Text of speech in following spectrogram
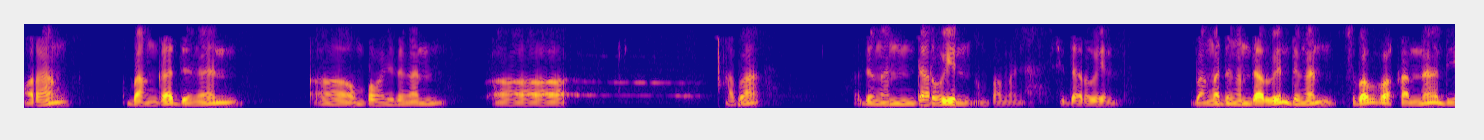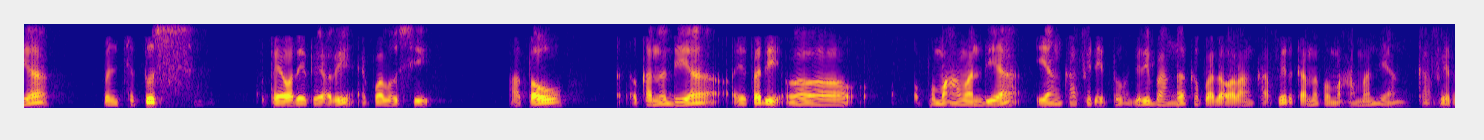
orang bangga dengan uh, umpamanya dengan uh, apa? Dengan Darwin umpamanya si Darwin. Bangga dengan Darwin dengan sebab apa? Karena dia pencetus teori-teori evolusi atau karena dia ya tadi e, pemahaman dia yang kafir itu. Jadi bangga kepada orang kafir karena pemahaman yang kafir.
